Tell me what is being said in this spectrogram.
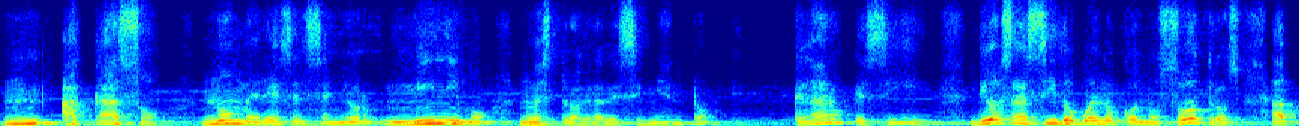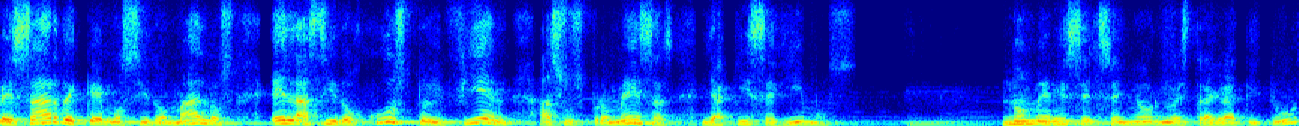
Mm, ¿Acaso no merece el Señor mínimo nuestro agradecimiento? Claro que sí. Dios ha sido bueno con nosotros, a pesar de que hemos sido malos. Él ha sido justo y fiel a sus promesas y aquí seguimos. ¿No merece el Señor nuestra gratitud?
